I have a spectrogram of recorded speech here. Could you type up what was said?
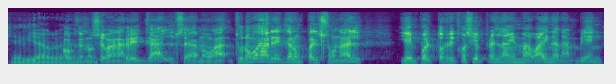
Qué diablo. Porque eso? no se van a arriesgar, o sea, no va, tú no vas a arriesgar un personal. Y en Puerto Rico siempre es la misma vaina también.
